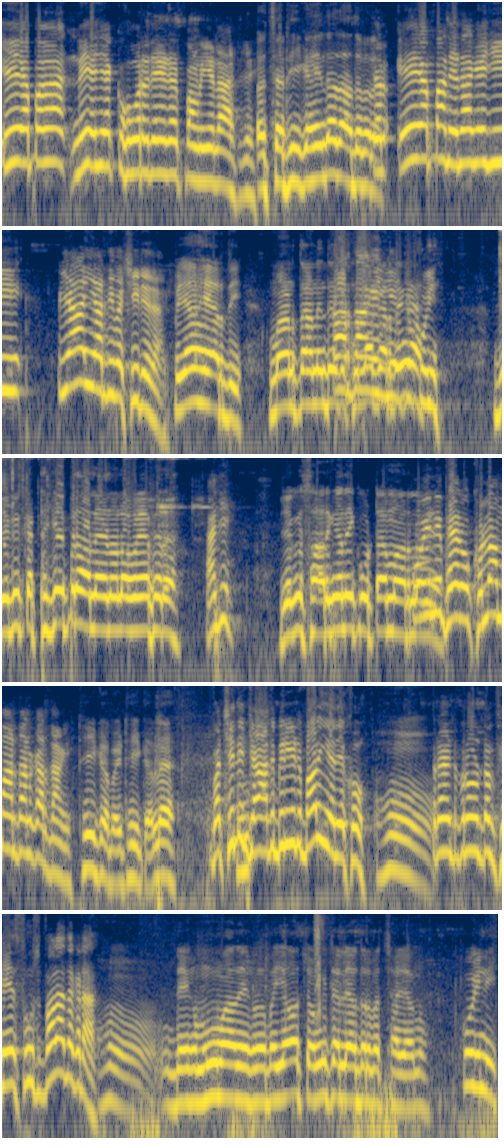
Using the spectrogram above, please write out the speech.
ਇਹ ਆਪਾਂ ਨਹੀਂ ਹਜੇ ਇੱਕ ਹੋਰ ਦੇਣ ਪਾਉਣੀ ਆ ਲਾਸਟ 'ਚ ਅੱਛਾ ਠੀਕ ਹੈ ਇਹਦਾ ਦੱਸ ਦੇ ਫਿਰ। ਚਲੋ ਇਹ ਆਪਾਂ ਦੇ ਦਾਂਗੇ ਜੀ 50000 ਦੀ ਵੱਛੀ ਦੇ ਦਾਂਗੇ। 50000 ਦੀ। ਮਾਨਤਾਨ ਦੇ ਕਰ ਦਾਂਗੇ ਜੀ ਕੋਈ। ਜੇ ਕੋਈ ਇਕੱਠ ਕੇ ਭਰਾ ਲੈਣ ਵਾਲਾ ਹੋਇਆ ਫਿਰ। ਹਾਂਜੀ। ਜੇ ਕੋਈ ਸਾਰੀਆਂ ਦਾ ਕੋਟਾ ਮਾਰ ਕੋਈ ਲਵੇ। ਨਹੀਂ ਫਿਰ ਉਹ ਖੁੱਲਾ ਮਾਨਦਾਨ ਕਰ ਦਾਂਗੇ। ਠੀਕ ਆ ਬਾਈ ਠੀਕ ਆ ਲੈ। ਵੱਛੀ ਦੀ ਜਾਤ ਬਰੀਡ ਬਾਹਲੀ ਹੈ ਦੇਖੋ। ਹੂੰ। ਪ੍ਰਿੰਟ ਪ੍ਰਿੰਟ ਫੇਸ ਫੂਸ ਬਾਹਲਾ ਤਕੜਾ। ਹੂੰ ਦੇਖ ਮੂੰਹ ਮਾ ਦੇਖ ਲਓ ਬਈ ਉਹ ਚੁੰਗ ਚੱਲਿਆ ਉਧਰ ਬੱਚਾ ਜਾ ਉਹਨੂੰ। ਕੋਈ ਨਹੀਂ।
